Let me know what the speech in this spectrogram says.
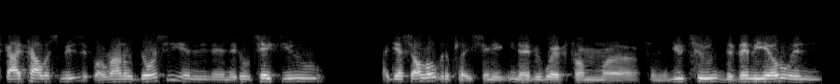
Sky Palace Music or Ronald Dorsey, and, and it'll take you, I guess, all over the place. Any you know, everywhere from uh, from YouTube to Vimeo and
